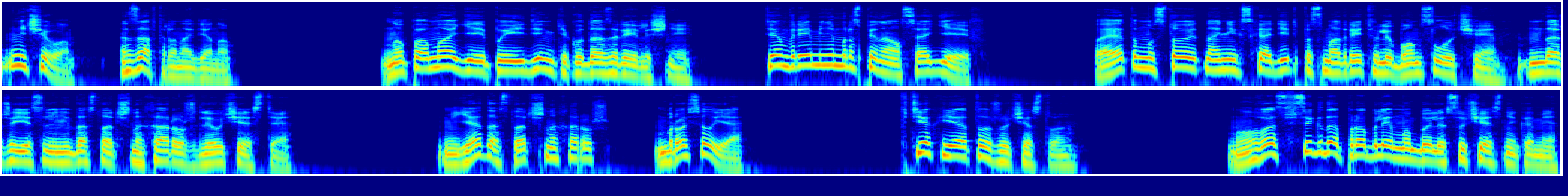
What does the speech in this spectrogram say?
Ничего, завтра надену. Но по магии поединки куда зрелищней. Тем временем распинался Агеев. Поэтому стоит на них сходить посмотреть в любом случае, даже если недостаточно хорош для участия. Я достаточно хорош. Бросил я. В тех я тоже участвую. У вас всегда проблемы были с участниками.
